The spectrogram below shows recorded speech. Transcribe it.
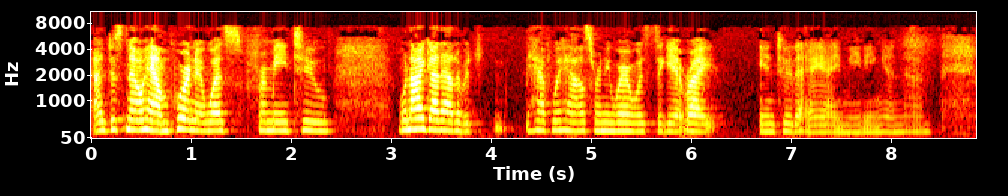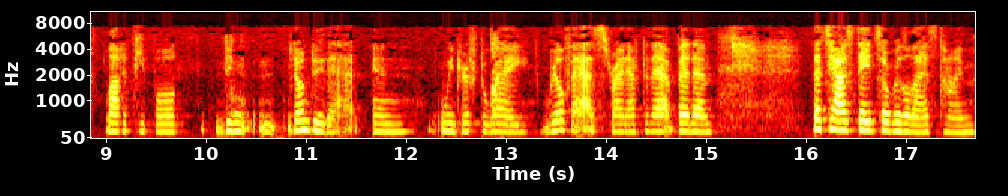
I just know how important it was for me to, when I got out of a halfway house or anywhere, was to get right into the AA meeting, and um, a lot of people didn't don't do that, and we drift away real fast right after that. But um, that's how I stayed sober the last time.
